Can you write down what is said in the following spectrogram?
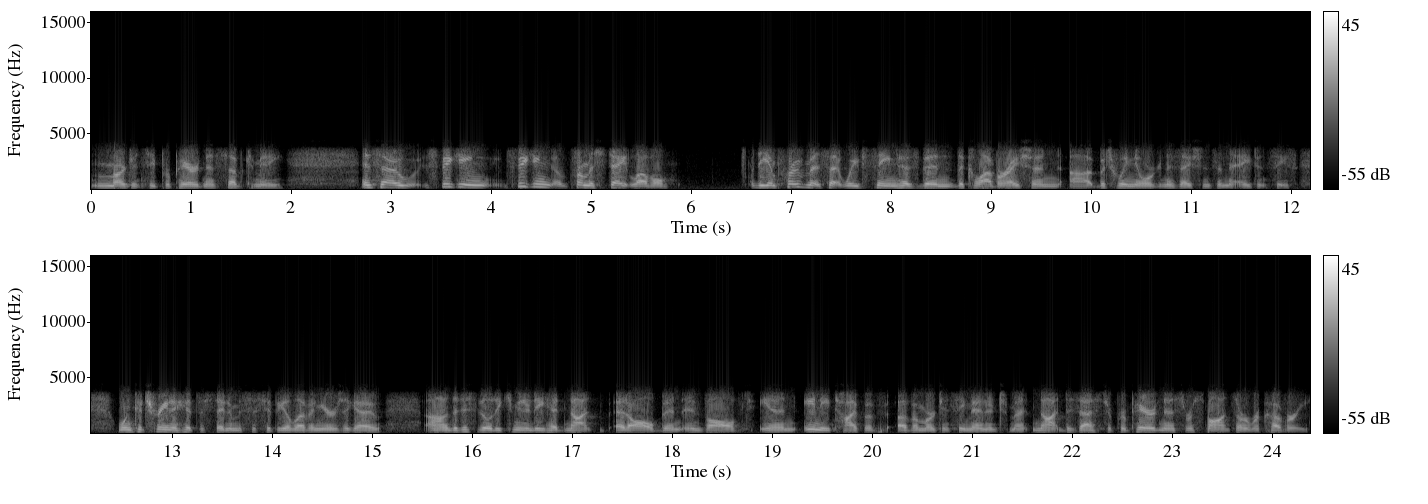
Emergency Preparedness Subcommittee. And so, speaking speaking from a state level, the improvements that we've seen has been the collaboration uh, between the organizations and the agencies. When Katrina hit the state of Mississippi 11 years ago, uh, the disability community had not at all been involved in any type of, of emergency management, not disaster preparedness, response, or recovery.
